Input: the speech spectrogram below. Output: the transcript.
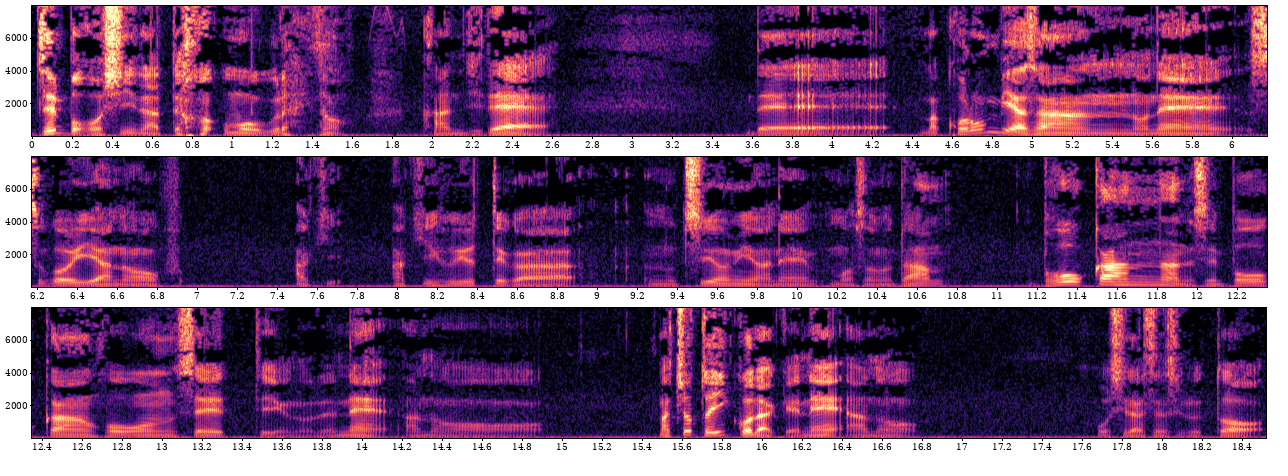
全部欲しいなって 思うぐらいの感じで、で、まあ、コロンビアさんのね、すごいあの、秋、秋冬っていうか、の強みはね、もうその防寒なんですね、防寒保温性っていうのでね、あのまあ、ちょっと1個だけね、あのお知らせすると、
